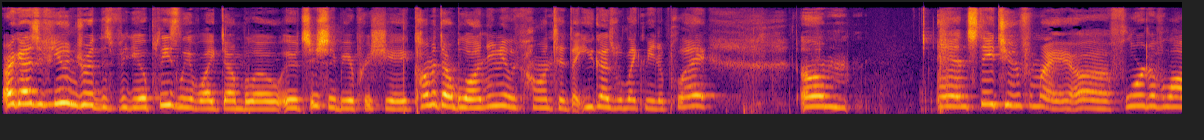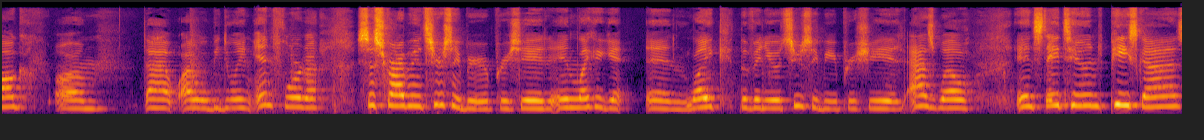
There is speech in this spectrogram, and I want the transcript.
Alright guys, if you enjoyed this video, please leave a like down below. It would seriously be appreciated. Comment down below on any of the content that you guys would like me to play. Um, and stay tuned for my uh, Florida vlog um, that I will be doing in Florida. Subscribe, it seriously be appreciated, and like again and like the video, it seriously be appreciated as well. And stay tuned. Peace, guys.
